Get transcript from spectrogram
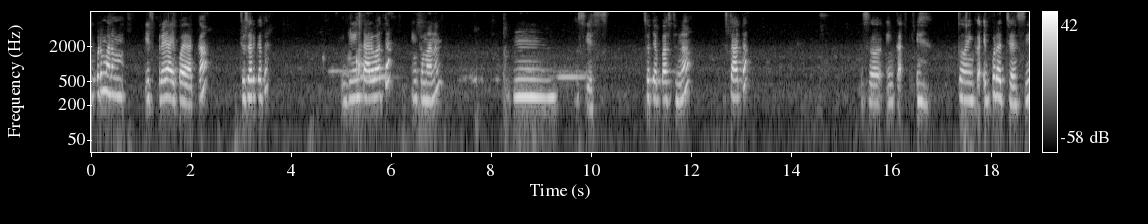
ఇప్పుడు మనం ఈ స్ప్రే అయిపోయాక చూసారు కదా? దీని తర్వాత ఇంకా మనం ఎస్ సో చెప్పేస్తున్నా. స్టార్ట్ సో ఇంకా సో ఇంకా ఇప్పుడు వచ్చేసి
